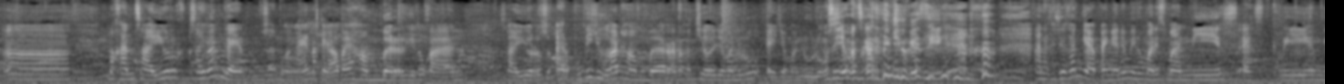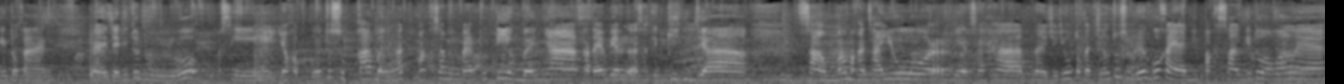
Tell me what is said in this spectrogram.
eh, makan sayur sayuran nggak misalnya bukan nggak enak ya apa ya hambar gitu kan sayur air putih juga kan hambar anak kecil zaman dulu eh zaman dulu maksudnya zaman sekarang juga sih. Anak kecil kan kayak pengennya minum manis-manis es krim gitu kan. Nah jadi tuh dulu si nyokap gue tuh suka banget maksa minum air putih yang banyak katanya biar nggak sakit ginjal sama makan sayur biar sehat. Nah jadi waktu kecil tuh sebenarnya gue kayak dipaksa gitu awalnya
